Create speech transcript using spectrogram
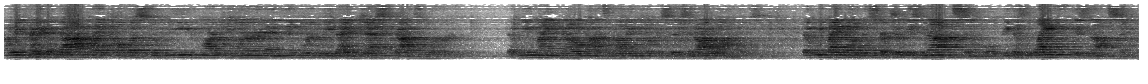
and we pray that God might help us to read, mark, learn, and inwardly digest God's Word, that we might know God's loving purposes in our lives, that we might know that Scripture is not simple, because life is not simple,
